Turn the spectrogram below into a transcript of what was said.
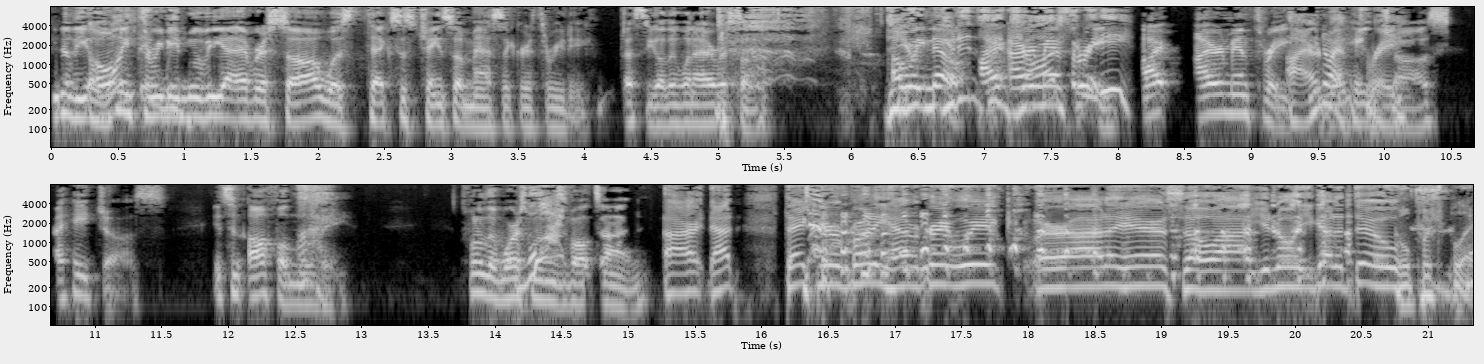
You know, the The only 3D we- movie I ever saw was Texas Chainsaw Massacre 3D. That's the only one I ever saw. Do oh you- wait, no, you didn't see I, Iron Man 3. 3D? I, Iron Man 3. Iron you know I hate 3. Jaws. I hate Jaws. It's an awful Why? movie. It's one of the worst What? movies of all time. All right. That, thank you everybody. Have a great week. We're out of here. So, uh, you know what you got to do. Go do. push play.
